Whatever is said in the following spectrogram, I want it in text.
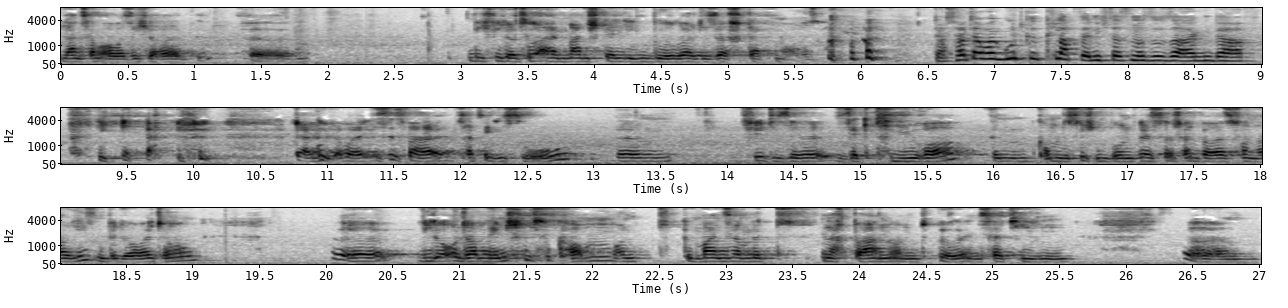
langsam aber sicher äh, mich wieder zu einem anständigen Bürger dieser Stadt mausen. Das hat aber gut geklappt, wenn ich das mal so sagen darf. Ja gut, aber es ist- war tatsächlich so, ähm, für diese Sektierer im Kommunistischen Bund Westdeutschland war es von einer Riesenbedeutung, äh, wieder unter Menschen zu kommen und gemeinsam mit Nachbarn und Bürgerinitiativen ähm,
